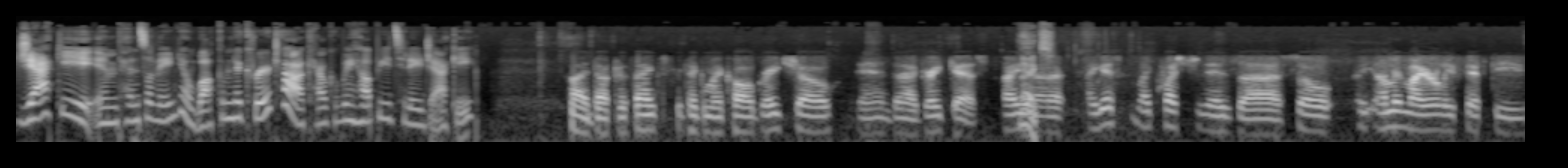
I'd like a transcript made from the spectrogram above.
Jackie in Pennsylvania, welcome to Career Talk. How can we help you today, Jackie? Hi, Doctor. Thanks for taking my call. Great show and uh, great guest. I, uh, I guess my question is uh, so I'm in my early 50s.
